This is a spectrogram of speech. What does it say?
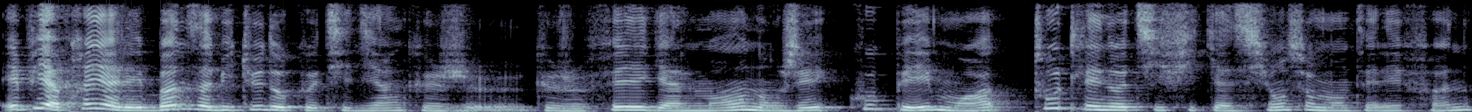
Et puis après, il y a les bonnes habitudes au quotidien que je, que je fais également. Donc j'ai coupé, moi, toutes les notifications sur mon téléphone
